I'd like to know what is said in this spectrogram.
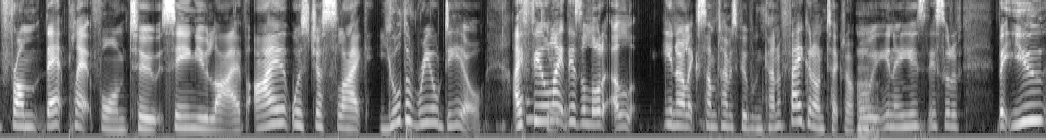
from that platform to seeing you live, I was just like, you're the real deal. I feel like there's a lot, of, you know, like sometimes people can kind of fake it on TikTok or mm. you know use this sort of, but you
